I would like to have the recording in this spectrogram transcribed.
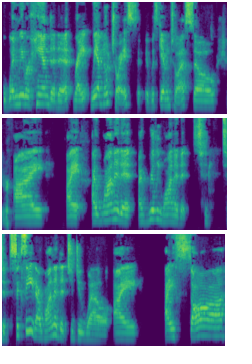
when we were handed it right we had no choice. It was given to us. So sure. i i i wanted it i really wanted it to to succeed. I wanted it to do well. I i saw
